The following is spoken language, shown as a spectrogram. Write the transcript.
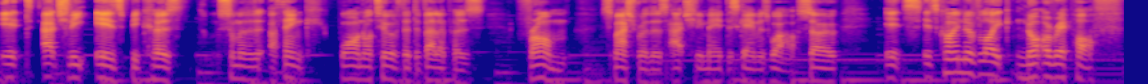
it actually is because some of the, I think, one or two of the developers from Smash Brothers actually made this game as well. So it's it's kind of like not a rip off,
